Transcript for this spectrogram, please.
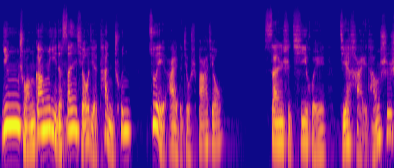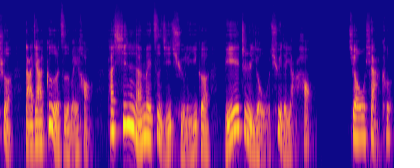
英爽刚毅的三小姐探春，最爱的就是芭蕉。三十七回结海棠诗社，大家各自为号，他欣然为自己取了一个别致有趣的雅号——蕉下客。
